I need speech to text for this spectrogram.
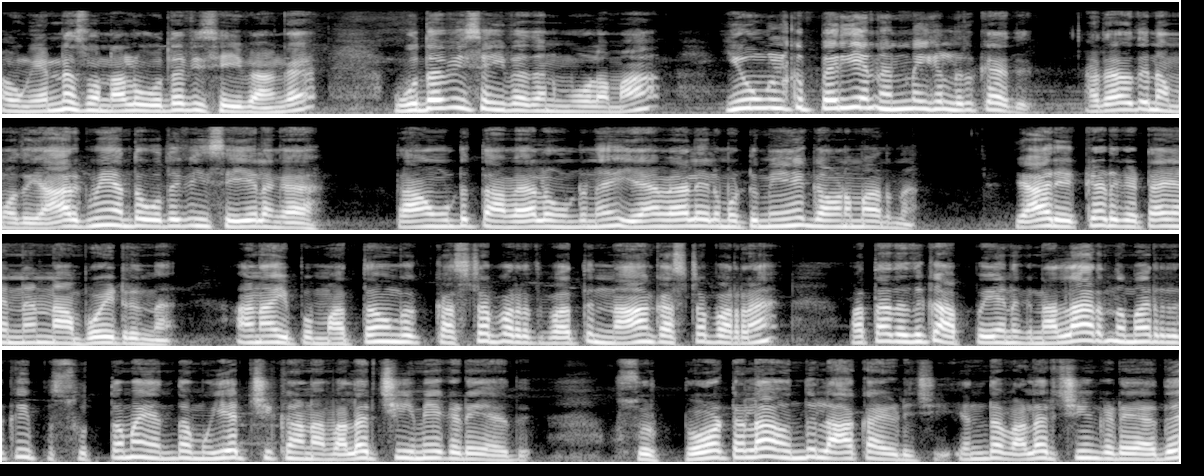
அவங்க என்ன சொன்னாலும் உதவி செய்வாங்க. உதவி செய்வதன் மூலமாக இவங்களுக்கு பெரிய நன்மைகள் இருக்காது. அதாவது நம்ம அதை யாருக்குமே எந்த உதவியும் செய்யலைங்க. தான் உண்டு தான் வேலை உண்டுன்னு என் வேலையில் மட்டுமே கவனமாக இருந்தேன். யார் எக்கேடு கேட்டால் என்னன்னு நான் போயிட்டு இருந்தேன். ஆனால் இப்போ மற்றவங்க கஷ்டப்படுறத பார்த்து நான் கஷ்டப்படுறேன். பத்தாததுக்கு அப்போ எனக்கு நல்லா இருந்த மாதிரி இருக்குது இப்போ சுத்தமாக எந்த முயற்சிக்கான வளர்ச்சியுமே கிடையாது. ஸோ டோட்டலாக வந்து லாக் ஆகிடுச்சு எந்த வளர்ச்சியும் கிடையாது.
